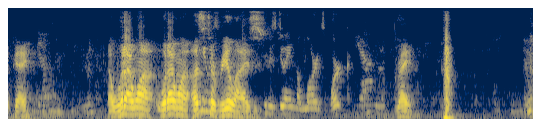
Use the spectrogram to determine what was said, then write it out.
Okay? Now what I want what I want us He to realize He was doing the Lord's work. Yeah. Right.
